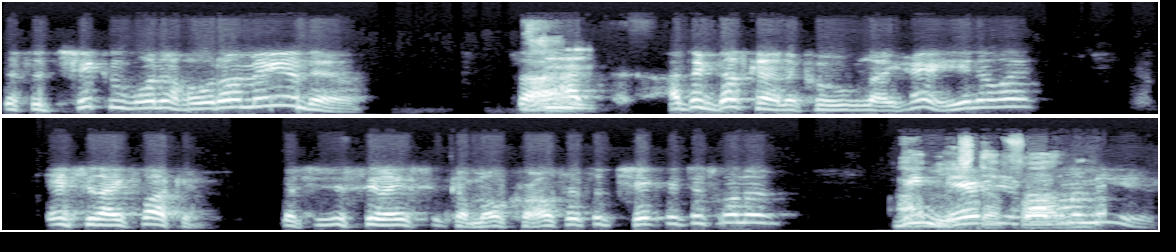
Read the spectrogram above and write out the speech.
Just a chick who want to hold her man down. So I, I think that's kind of cool. Like, hey, you know what? And she like fucking, but she just see like she come across as a chick that just want to be I'll be a married and love stepfather. a man.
